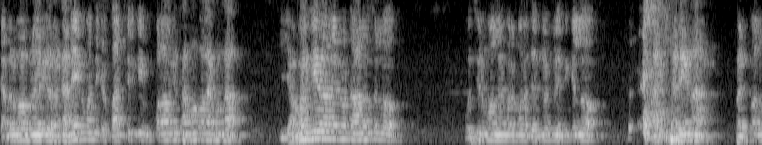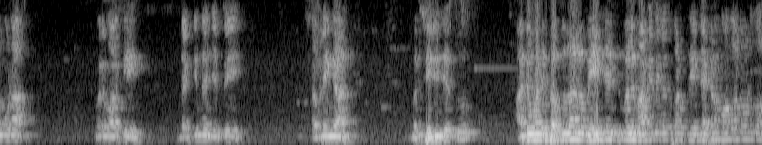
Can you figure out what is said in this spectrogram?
చంద్రబాబు నాయుడు గారు అంటే అనేక మంది ఇక్కడ పార్టీలకి కులాలకి సంబంధం లేకుండా ఎవరికి రానటువంటి ఆలోచనలో వచ్చిన వల్ల మరి మన జరిగినటువంటి ఎన్నికల్లో దానికి సరైన ప్రతిఫలం కూడా మరి వారికి దక్కిందని చెప్పి సవనీయంగా మరి తెలియజేస్తూ అటువంటి తప్పుదాలు మేం చేస్తే మళ్ళీ మాకైతే గతి పడుతుంది ఏంటి? ఎక్కడ మొహమాట ఉండదు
